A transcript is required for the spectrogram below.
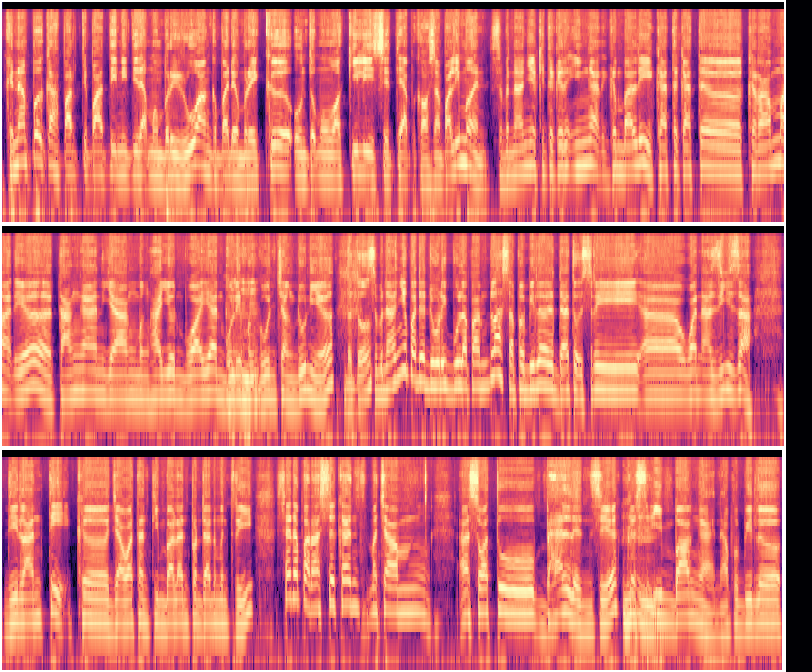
Kenapakah parti-parti ni tidak memberi ruang kepada mereka untuk mewakili setiap kawasan parlimen? Sebenarnya kita kena ingat kembali kata-kata keramat ya tangan yang menghayun buayan boleh mm-hmm. mengguncang dunia betul sebenarnya pada 2018 apabila Datuk Seri uh, Wan Aziza dilantik ke jawatan timbalan Perdana Menteri saya dapat rasakan macam uh, suatu balance ya keseimbangan mm-hmm. apabila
